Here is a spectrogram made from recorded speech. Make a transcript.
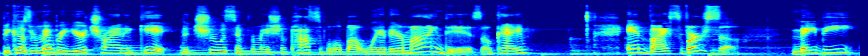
because remember, you're trying to get the truest information possible about where their mind is, okay? And vice versa. Maybe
